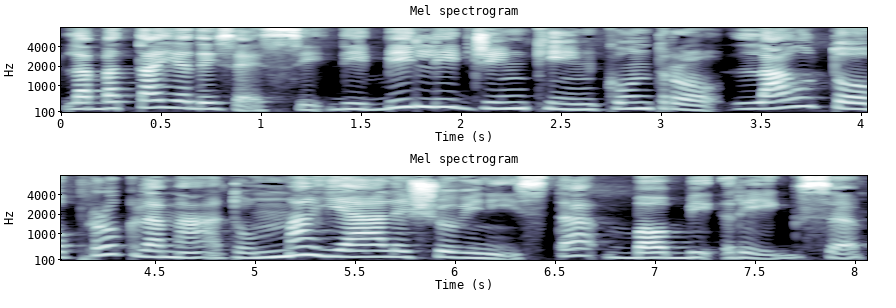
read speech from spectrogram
la battaglia dei sessi di Billie Jean King contro l'autoproclamato maiale sciovinista Bobby Riggs.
